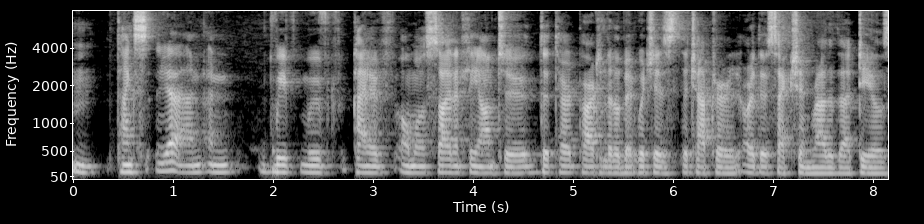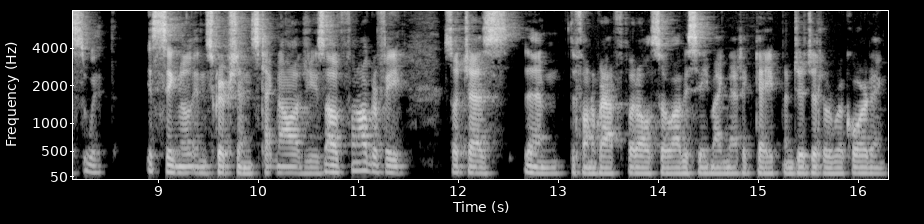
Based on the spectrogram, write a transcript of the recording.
mm, thanks. Yeah and and we've moved kind of almost silently onto the third part a little bit which is the chapter or the section rather that deals with signal inscriptions technologies of phonography such as um, the phonograph but also obviously magnetic tape and digital recording.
